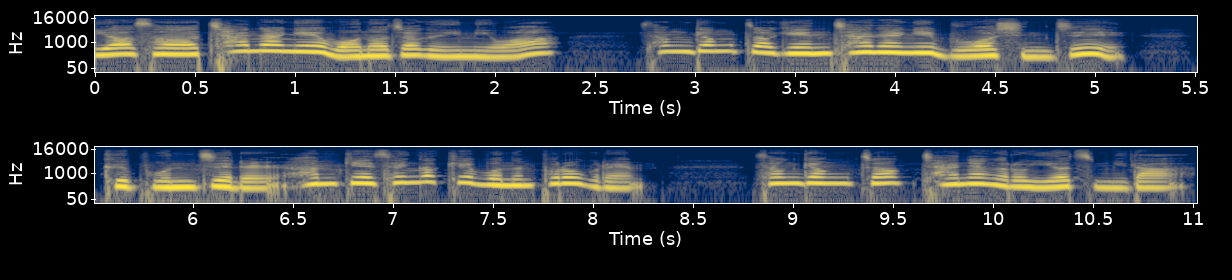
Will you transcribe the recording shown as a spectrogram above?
이어서 찬양의 원어적 의미와 성경적인 찬양이 무엇인지 그 본질을 함께 생각해 보는 프로그램 성경적 찬양으로 이어집니다.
